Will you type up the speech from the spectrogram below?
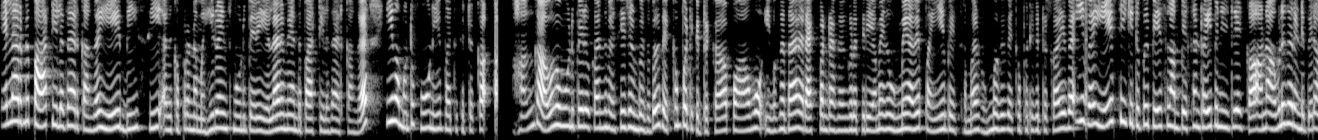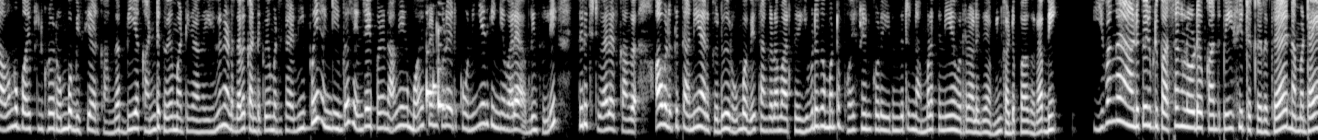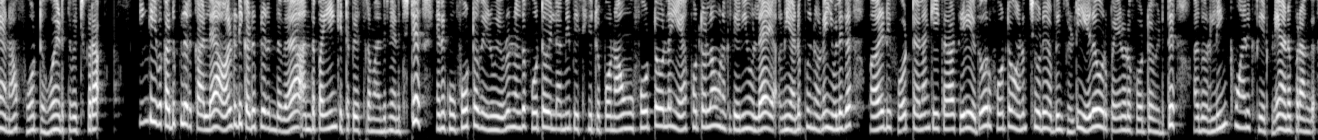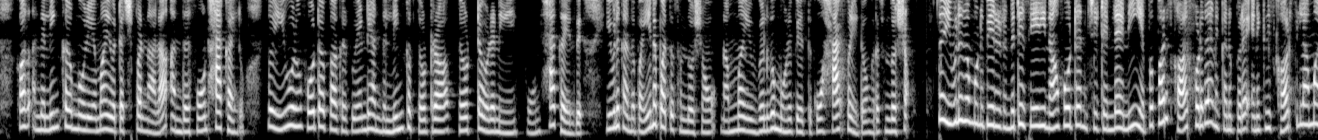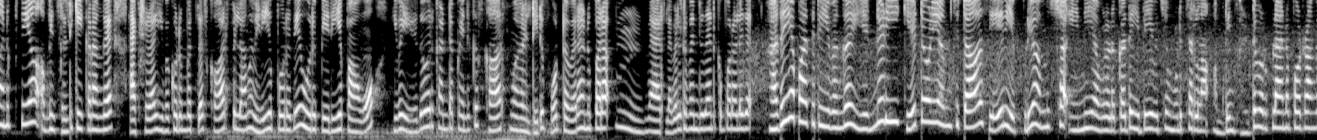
எல்லாருமே பார்ட்டியில தான் இருக்காங்க. ஏ, பி, சி அதுக்கப்புறம் நம்ம ஹீரோயின்ஸ் மூணு பேர் எல்லாருமே அந்த பார்ட்டியில் தான் இருக்காங்க. இவன் மட்டும் ஃபோனையே பார்த்துக்கிட்டு இருக்கா. அங்கே அவங்க மூணு பேர் உட்காந்து மெசேஜ் அனுப்பும்போது வெக்கம் போட்டுக்கிட்டு இருக்கா. பாவம் இவங்க தான் ரேக் பண்ணுறாங்கன்னு கூட தெரியாமல் ஏதோ உண்மையாகவே பையன் பேசுகிற மாதிரி ரொம்பவே வெக்கப்பட்டுக்கிட்டு இருக்கா இவ. இவ ஏசி கிட்ட போய் பேசலாம் பேசலாம் ட்ரை பண்ணிகிட்டே இருக்கா. ஆனால் அவளுக ரெண்டு பேரும் அவங்க பாய் ஃப்ரெண்ட் கூட ரொம்ப பிஸியாக இருக்காங்க. பிஏ கண்டுக்கவே மாட்டேங்கிறாங்க. என்ன நடந்தாலும் கண்டுக்கவே மாட்டேங்கிறாங்க. "நீ போய் அங்க ஏதோ என்ஜாய் பண்ணு. நாங்கள் எங்கள் பாய் ஃப்ரெண்ட் கூட இருக்கோம். நீ எதுக்கு இங்கே வர?" அப்படின்னு சொல்லி சிரிச்சிட்டு வேற இருக்காங்க. அவளுக்கு தனியாக இருக்கிறது ரொம்பவே சங்கடமாக இருக்குது இவளுக மட்டும் பாய் ஃப்ரெண்ட் கூட இருந்துட்டு நம்மளை தனியாக விடுறாளுங்க அப்படின்னு கடுப்பாகிறா பி. இவங்க நாலு பேர் இப்படி பசங்களோட உட்காந்து பேசிகிட்டு இருக்கிறத நம்ம டயானா ஃபோட்டோவும் எடுத்து வச்சுக்கிறா. இங்கே இவள் கடுப்பில் இருக்காள் ஆல்ரெடி கடுப்பில் இருந்தவ அந்த பையன் கிட்ட பேசுகிற மாதிரி நினச்சிட்டு எனக்கு உன் ஃபோட்டோ வேணும் எவ்வளோ நாள் தான் ஃபோட்டோ எல்லாமே பேசிக்கிட்டு இருப்போம் நான் உன் ஃபோட்டோலாம் என் ஃபோட்டோலாம் உனக்கு தெரியும்ல நீ அனுப்புனோடனே இவளுக்கு பாருடி ஃபோட்டோலாம் கேட்குறா சரி ஏதோ ஒரு ஃபோட்டோ அனுப்பிச்சி விடு அப்படின்னு சொல்லிட்டு ஏதோ ஒரு பையனோட ஃபோட்டோ எடுத்து அது ஒரு லிங்க் மாதிரி க்ரியேட் பண்ணி அனுப்புகிறாங்க காஸ் அந்த லிங்க் மூலியமாக இவள் டச் பண்ணாலாம் அந்த ஃபோன் ஹேக் ஆயிரும். ஸோ இவளும் ஃபோட்டோ பார்க்கறதுக்கு வேண்டி அந்த லிங்க்கை தொட்டுறா தொட்ட உடனே ஃபோன் ஹேக் ஆயிடுது இவளுக்கு அந்த பையனை பார்த்த சந்தோஷம் நம்ம இவளுக்கு மூணு எல்லாத்துக்கும் ஹேக் பண்ணிட்டோங்கிற சந்தோஷம். ஸோ இவளுக மூணு பேர் இருந்துட்டு சரி நான் ஃபோட்டோ அனுப்பிச்சிட்டேன்ல நீ எப்போ பாரு ஸ்கார்ஃபோட தான் எனக்கு அனுப்புகிற எனக்கு நீ ஸ்கார்ஃப் இல்லாமல் அனுப்புவியா? அப்படின்னு சொல்லிட்டு கேட்குறாங்க ஆக்சுவலாக இவ குடும்பத்தில் ஸ்கார்ஃப் இல்லாமல் வெளியே போகிறதே ஒரு பெரிய பாவம். இவ ஏதோ ஒரு கண்ட பையனுக்கு ஸ்கார்ஃப் மகள்கிட்ட ஃபோட்டோ வேற அனுப்புறா. ம் வேறு லெவல் ரிவெஞ்சு தான் எடுக்க போகிறாளுங்க அதையே பார்த்துட்டு இவங்க என்னடி கேட்டோடனே அமிச்சிட்டா? சரி எப்படியோ அமிச்சிட்டா. இனி அவளோட கதை இதையே வச்சு முடிச்சிடலாம். அப்படின்னு சொல்லிட்டு ஒரு பிளானை போடுறாங்க.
